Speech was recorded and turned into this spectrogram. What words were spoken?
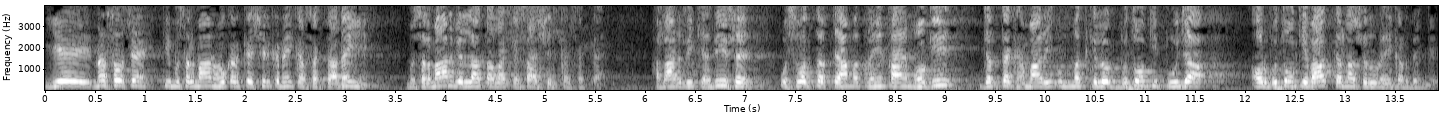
یہ نہ سوچیں کہ مسلمان ہو کر کے شرک نہیں کر سکتا، نہیں۔ مسلمان بھی اللہ تعالیٰ کے ساتھ شرک کر سکتا ہے۔ ہمارے بھی حدیث ہے، اس وقت تک قیامت نہیں قائم ہوگی جب تک ہماری امت کے لوگ بتوں کی پوجا اور بتوں کی بات کرنا شروع نہیں کر دیں گے۔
